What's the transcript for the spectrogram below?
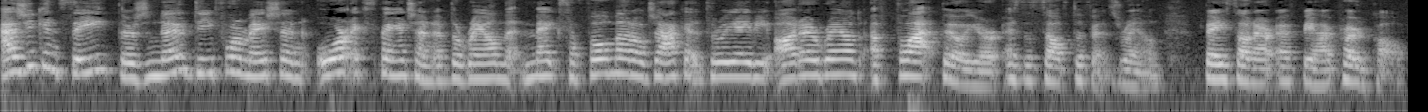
As you can see, there's no deformation or expansion of the round that makes a full metal jacket 380 auto round a flat failure as a self-defense round based on our FBI protocol.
